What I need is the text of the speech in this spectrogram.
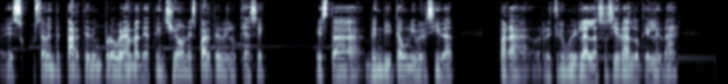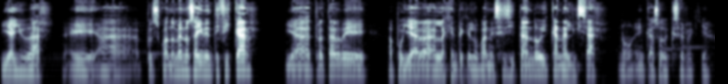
Es justamente parte de un programa de atención, es parte de lo que hace esta bendita universidad para retribuirle a la sociedad lo que le da y ayudar eh, a, pues cuando menos a identificar y a tratar de apoyar a la gente que lo va necesitando y canalizar, ¿no? En caso de que se requiera.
